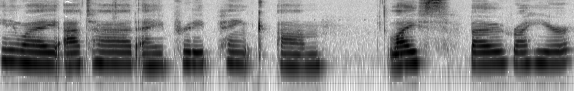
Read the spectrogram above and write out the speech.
Anyway, I tied a pretty pink um, lace bow right here.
